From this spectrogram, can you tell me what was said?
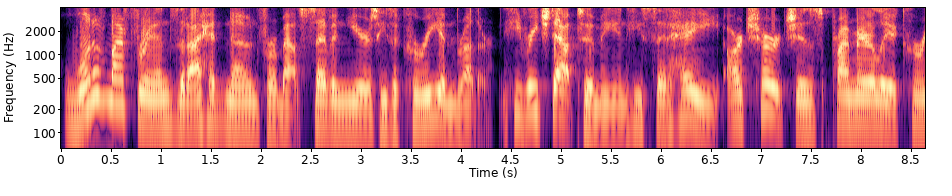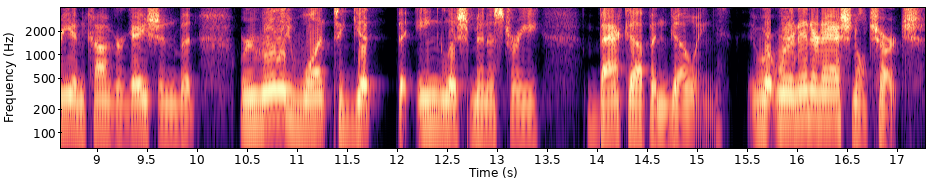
One of my friends that I had known for about seven years, he's a Korean brother. He reached out to me and he said, Hey, our church is primarily a Korean congregation, but we really want to get the English ministry back up and going. We're, we're an international church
